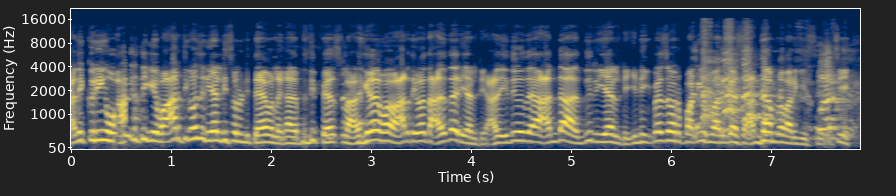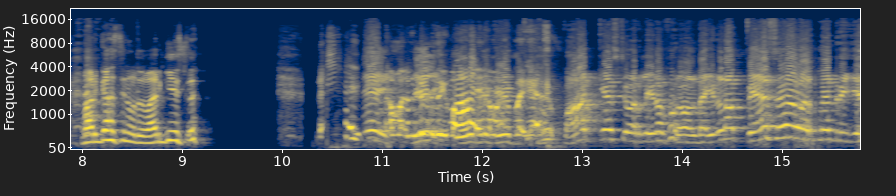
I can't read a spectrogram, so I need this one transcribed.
அதுக்கு நீங்க வார்த்தைக்கு வார்த்தைக்கு வந்து ரியாலிட்டி சொல்ல வேண்டிய தேவையில்லை அதை பத்தி பேசலாம். அதுக்கு வார்த்தைக்கு வந்து அதுதான் ரியாலிட்டி அது இது அதான் அது ரியாலிட்டி இன்னைக்கு பேச ஒரு பர்கீஸ் வர்காஸ் அதான் வர்கீஸ் வர்காஸ்னு ஒரு வர்கீஸ் podcast வரலைன்னா பரவாயில்லடா. என்னடா பேசவே வரலன்றீங்க?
